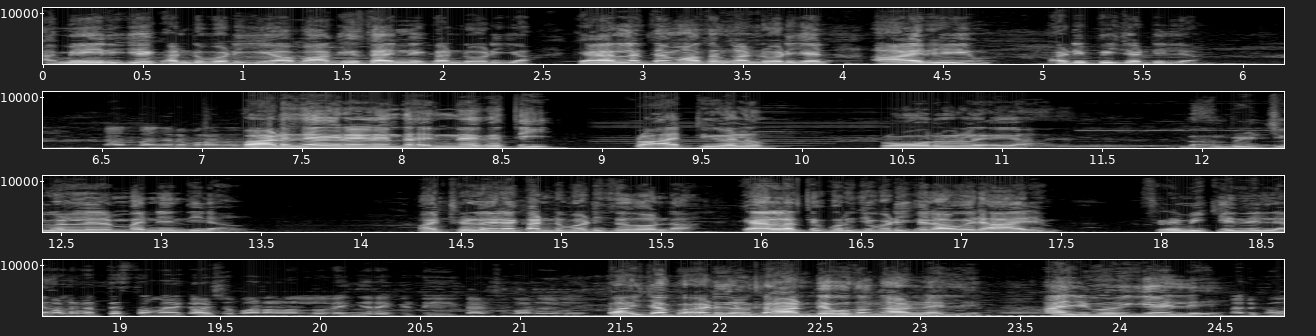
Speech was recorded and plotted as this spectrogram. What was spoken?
അമേരിക്കയെ കണ്ടുപഠിക്കുക പാകിസ്ഥാനെ കണ്ടുപഠിക്കുക കേരളത്തെ മാത്രം കണ്ടുപഠിക്കാൻ ആരെയും പറയുന്നത്? പാടശേഖരയിലും നികത്തി ഫ്ലാറ്റുകളും ഫ്ലോറുകൾ ബ്രിഡ്ജുകളിലെല്ലാം തന്നെ എന്തിനാ? മറ്റുള്ളവരെ കണ്ടു പഠിച്ചതുകൊണ്ടാണ് കേരളത്തെക്കുറിച്ച് പഠിക്കാൻ അവരാരും ശ്രമിക്കുന്നില്ല. വളരെ വ്യത്യസ്തമായ കാഴ്ചപ്പാടാണല്ലോ. എങ്ങനെ കിട്ടി കാഴ്ചപ്പാടുകൾ ദിവസം കാണണല്ലേ അനുഭവിക്കുകയല്ലേ? അനുഭവ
